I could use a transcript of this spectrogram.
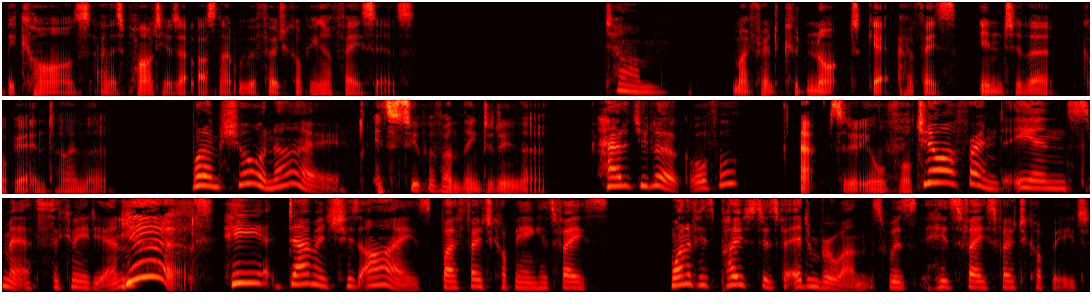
Because at this party I was at last night, we were photocopying our faces. Tom? My friend could not get her face into the copier in time, though. Well, I'm sure. No. It's a super fun thing to do, though. How did you look? Awful. Absolutely awful. Do you know our friend Ian Smith, the comedian? Yes. He damaged his eyes by photocopying his face. One of his posters for Edinburgh once was his face photocopied.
